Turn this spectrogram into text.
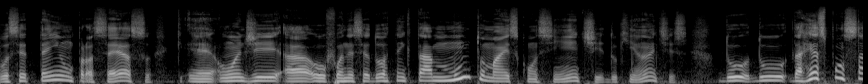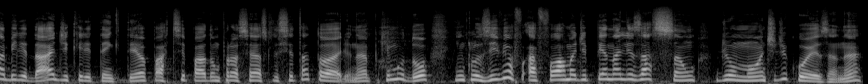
Você tem um processo é, onde a, o fornecedor tem que estar muito mais consciente do que antes do, do, da responsabilidade que ele tem que ter a participar de um processo licitatório, né? porque mudou, inclusive, a, a forma de penalização de um monte de coisa. Né?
